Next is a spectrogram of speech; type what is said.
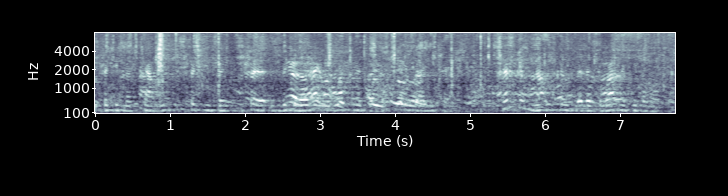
z przeciwnościami, przeciw- przezwyciężają własne ograniczenia. Czerpią naukę z ewentualnych niepowodzeń.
